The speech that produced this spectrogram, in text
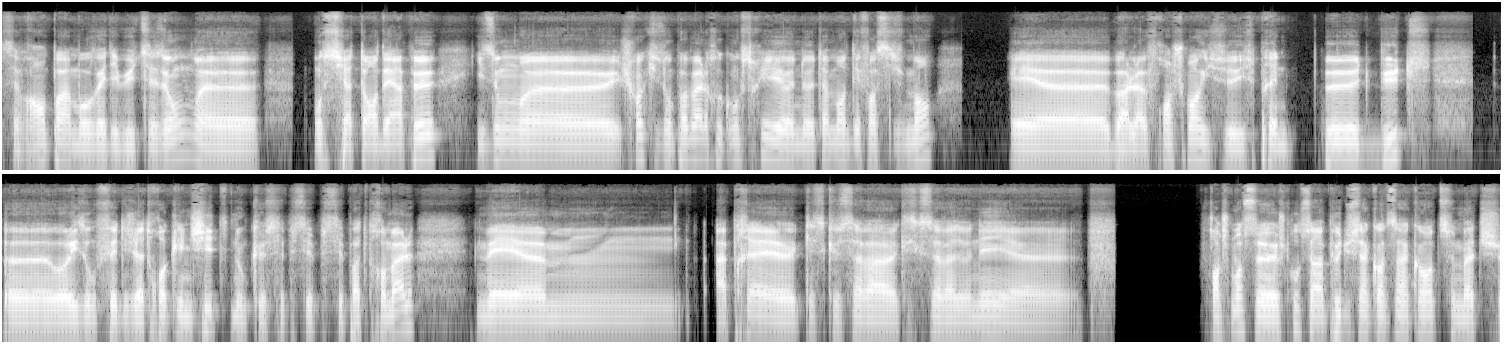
c'est vraiment pas un mauvais début de saison. Euh, on s'y attendait un peu. Ils ont, euh, je crois qu'ils ont pas mal reconstruit, notamment défensivement. Et bah là, franchement, ils se, prennent peu de buts. Ils ont fait déjà trois clean sheets, donc c'est- pas trop mal. Mais après, qu'est-ce que ça va, donner Franchement, je trouve que c'est un peu du 50-50 ce match.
